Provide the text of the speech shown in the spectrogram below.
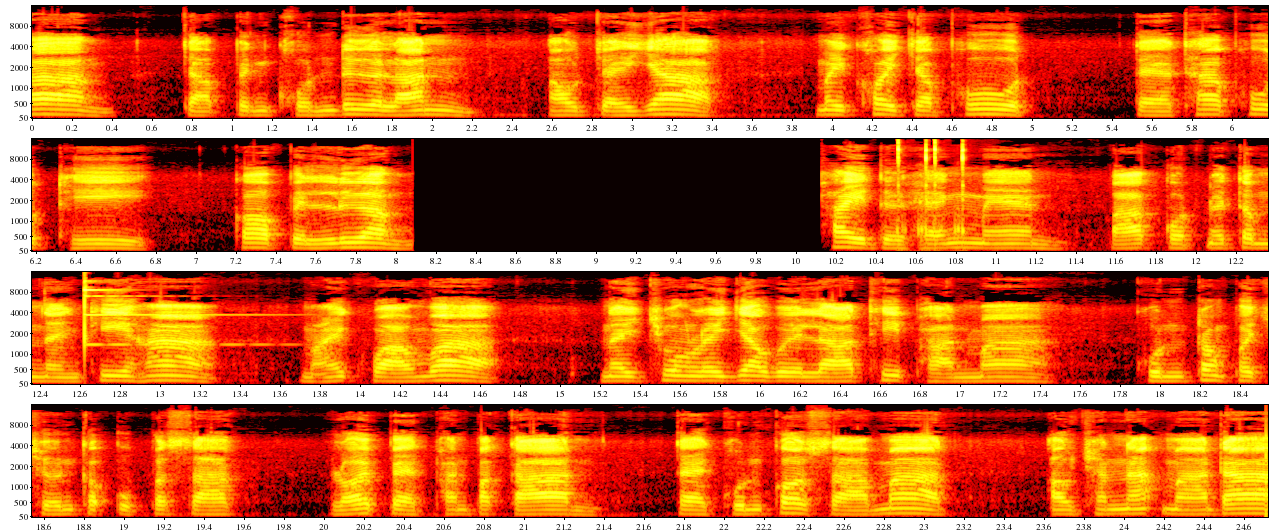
ข้างจะเป็นคนดื้อรั้น เอาใจยาก ไม่ค่อยจะพูด แต่ถ้าพูดทีก็เป็นเรื่อง ไพ่เดอะแฮงแมนปรากฏในตำแหน่งที่ห้าหมายความว่าในช่วงระยะเวลาที่ผ่านมา คุณต้องเผชิญกับอุปสรรคร้อยแปดพันประการ แต่คุณก็สามารถเอาชนะมาได้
